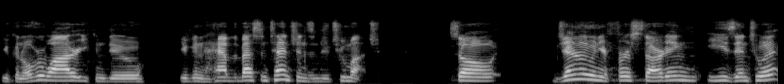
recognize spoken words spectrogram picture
you can overwater, you can do, you can have the best intentions and do too much. So generally, when you're first starting, ease into it,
